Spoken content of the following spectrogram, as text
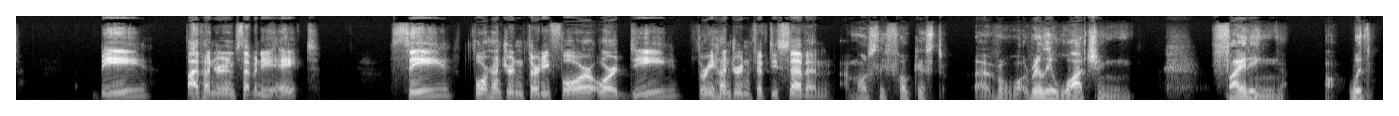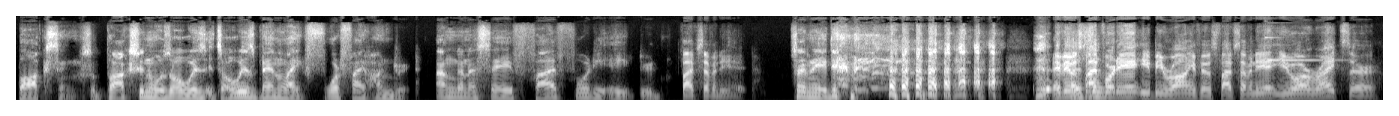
B 578, C 434, or D 357. I'm mostly focused, uh, really watching fighting uh, with boxing. So boxing was always, it's always been like four, 500. I'm going to say 548, dude. 578. 78. If it was 548, you'd be wrong. If it was 578, you are right, sir.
